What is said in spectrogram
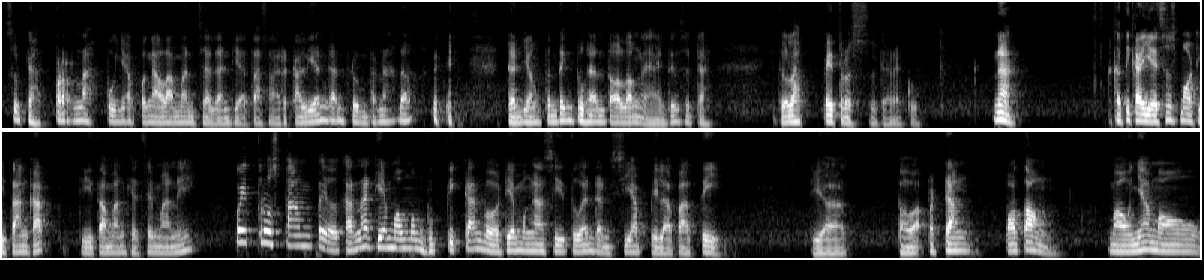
sudah pernah punya pengalaman jalan di atas air. Kalian kan belum pernah tahu. Dan yang penting Tuhan tolong. Nah itu sudah. Itulah Petrus, saudaraku. Nah, ketika Yesus mau ditangkap di Taman Getsemani, Petrus tampil karena dia mau membuktikan bahwa dia mengasihi Tuhan dan siap bela pati. Dia bawa pedang, potong. Maunya mau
